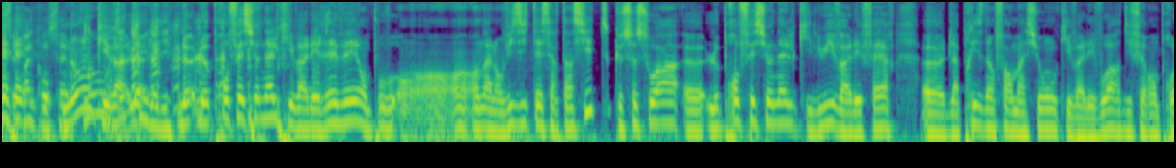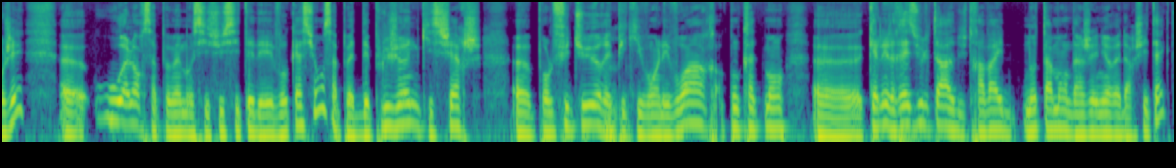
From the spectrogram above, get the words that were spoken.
c'est pas le concept. Non, Non, qui va, le, le- le professionnel qui va aller rêver en, en- en- allant visiter certains sites, que ce soit euh, le professionnel qui lui va aller faire euh, de la prise d'information, qui va aller voir différents projets, euh, ou alors ça peut même aussi susciter des vocations, ça peut être des plus jeunes qui se cherchent euh, pour le futur et puis qui vont aller voir concrètement euh, quel est le résultat du travail notamment d'ingénieurs et d'architectes.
